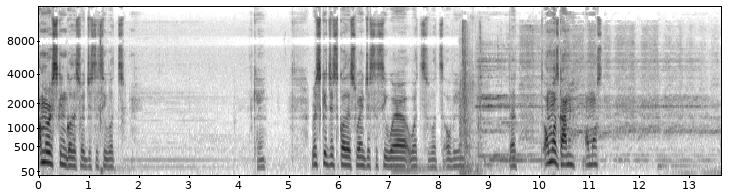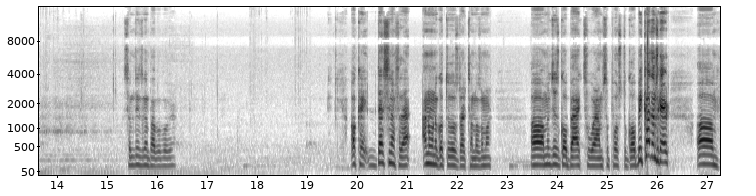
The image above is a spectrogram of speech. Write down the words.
I'm risking go this way just to see what's. Okay. Risk it just go this way just to see where what's what's over here. That almost got me. Almost. Something's gonna pop up over here. Okay, that's enough of that. I don't want to go through those dark tunnels no more. Uh, I'm gonna just go back to where I'm supposed to go because I'm scared. Um,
